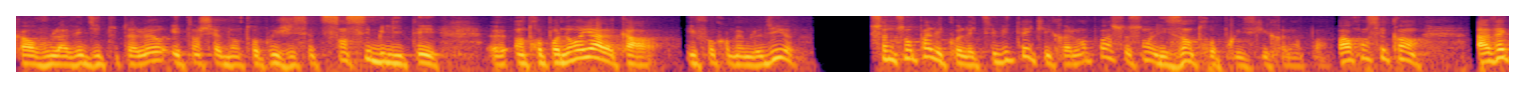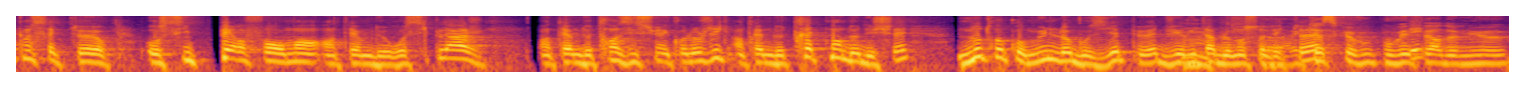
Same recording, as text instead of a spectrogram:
car vous l'avez dit tout à l'heure, étant chef d'entreprise, j'ai cette sensibilité euh, entrepreneuriale, car il faut quand même le dire, ce ne sont pas les collectivités qui créent l'emploi, ce sont les entreprises qui créent l'emploi. Par conséquent, avec un secteur aussi performant en termes de recyclage, en termes de transition écologique, en termes de traitement de déchets, notre commune, le Gosier, peut être véritablement ce euh, vecteur. Qu'est-ce que vous pouvez faire de mieux?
